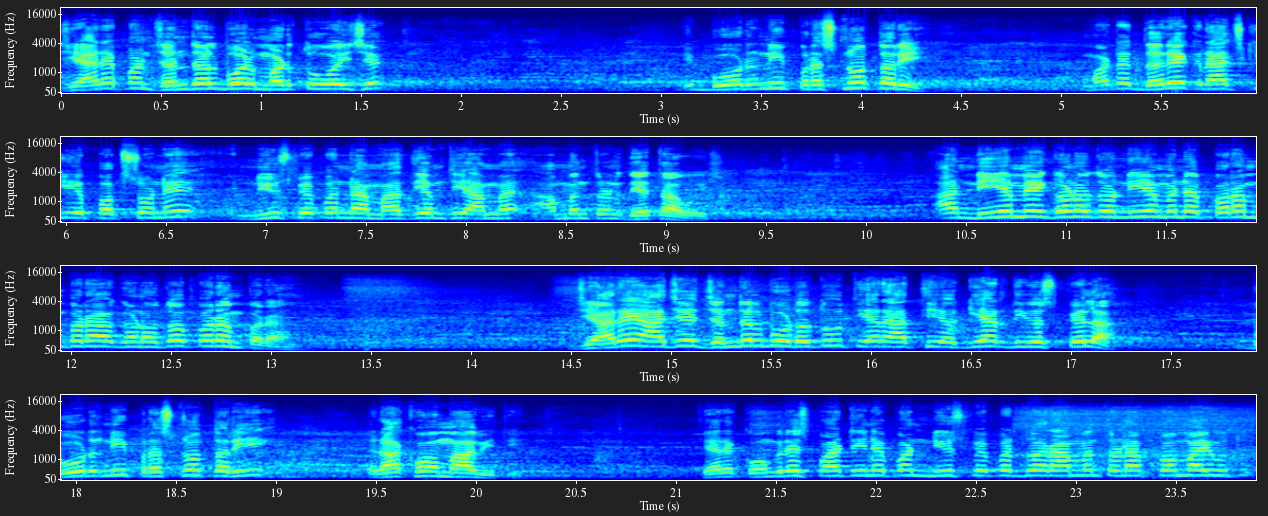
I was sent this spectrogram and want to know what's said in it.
જ્યારે પણ જનરલ બોર્ડ મળતું હોય છે, એ બોર્ડની પ્રશ્નોત્તરી માટે દરેક રાજકીય પક્ષોને ન્યૂઝપેપરના માધ્યમથી આમ- આમંત્રણ દેતા હોય છે. આ નિયમે ગણો તો નિયમ અને પરંપરા ગણો તો પરંપરા. જ્યારે આજે જનરલ બોર્ડ હતું, ત્યારે આજથી અગિયાર દિવસ પહેલાં બોર્ડની પ્રશ્નોત્તરી રાખવામાં આવી હતી. ત્યારે કોંગ્રેસ પાર્ટીને પણ ન્યૂઝપેપર દ્વારા આમંત્રણ આપવામાં આવ્યું હતું.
